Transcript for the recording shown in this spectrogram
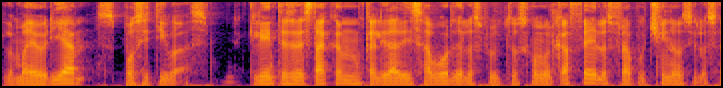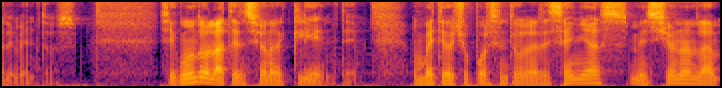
la mayoría positivas. Clientes destacan calidad y sabor de los productos como el café, los frappuccinos y los alimentos. Segundo, la atención al cliente. Un 28% de las reseñas mencionan la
